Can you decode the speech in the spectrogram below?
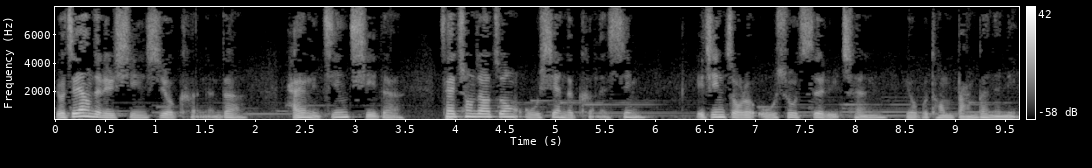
有这样的旅行是有可能的。还有你惊奇的，在创造中无限的可能性。已经走了无数次旅程，有不同版本的你，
